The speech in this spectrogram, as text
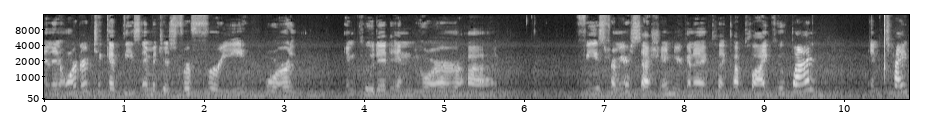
And in order to get these images for free or included in your uh, fees from your session, you're going to click Apply Coupon and type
